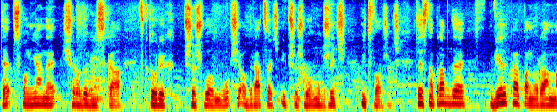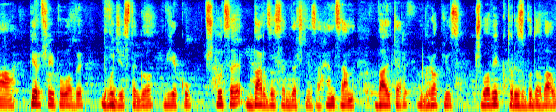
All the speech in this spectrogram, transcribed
te wspomniane środowiska, w których przyszło mu się obracać i przyszło mu żyć i tworzyć. To jest naprawdę wielka panorama pierwszej połowy XX wieku w sztuce. Bardzo serdecznie zachęcam. Walter Gropius, człowiek, który zbudował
